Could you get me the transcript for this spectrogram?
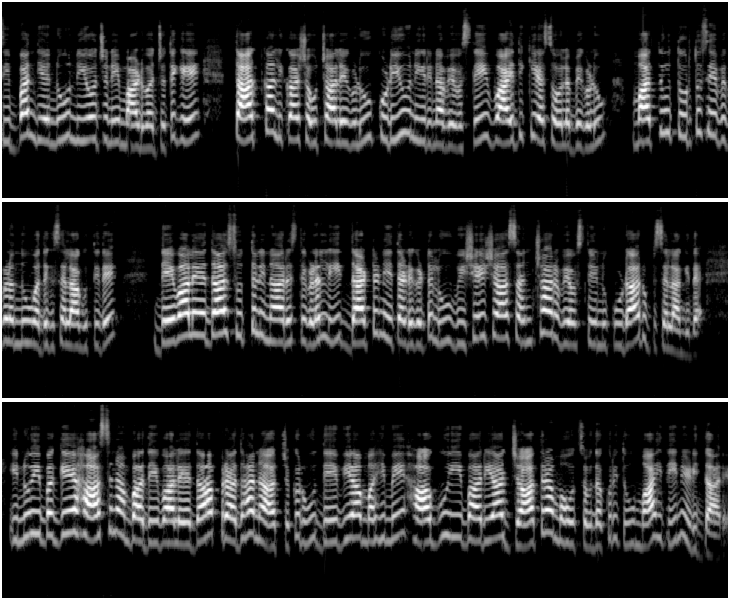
ಸಿಬ್ಬಂದಿಯನ್ನು ನಿಯೋಜನೆ ಮಾಡುವ ಜೊತೆಗೆ ತಾತ್ಕಾಲಿಕ ಶೌಚಾಲಯಗಳು ಕುಡಿಯುವ ನೀರಿನ ವ್ಯವಸ್ಥೆ, ವೈದ್ಯಕೀಯ ಸೌಲಭ್ಯಗಳು ಮತ್ತು ತುರ್ತು ಸೇವೆಗಳನ್ನು ಒದಗಿಸಲಾಗುತ್ತಿದೆ. ದೇವಾಲಯದ ಸುತ್ತಲಿನ ರಸ್ತೆಗಳಲ್ಲಿ ದಟ್ಟಣೆ ತಡೆಗಟ್ಟಲು ವಿಶೇಷ ಸಂಚಾರ ವ್ಯವಸ್ಥೆಯನ್ನು ಕೂಡ ರೂಪಿಸಲಾಗಿದೆ. ಇನ್ನು ಈ ಬಗ್ಗೆ ಹಾಸನಾಂಬ ದೇವಾಲಯದ ಪ್ರಧಾನ ಅರ್ಚಕರು ದೇವಿಯ ಮಹಿಮೆ ಹಾಗೂ ಈ ಬಾರಿಯ ಜಾತ್ರಾ ಮಹೋತ್ಸವದ ಕುರಿತು ಮಾಹಿತಿ ನೀಡಿದ್ದಾರೆ.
